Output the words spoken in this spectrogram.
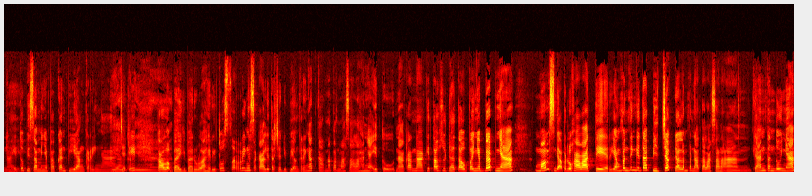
Nah, Oke. itu bisa menyebabkan biang keringat. Biang Jadi keringat. kalau bayi baru lahir itu sering sekali terjadi biang keringat karena permasalahannya itu. Nah, karena kita sudah tahu penyebabnya, moms nggak perlu khawatir. Yang penting kita bijak dalam penata laksanaan dan tentunya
